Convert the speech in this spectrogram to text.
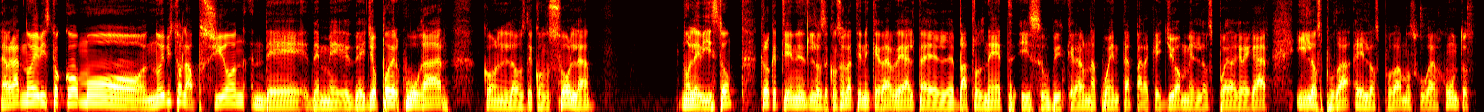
La verdad no he visto cómo, no he visto la opción de, de, yo poder jugar con los de consola. No lo he visto. Creo que tienes, los de consola tienen que dar de alta el Battle.net y subir, crear una cuenta para que yo me los pueda agregar y los, eh, los podamos jugar juntos.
